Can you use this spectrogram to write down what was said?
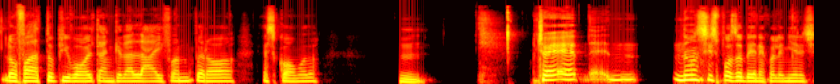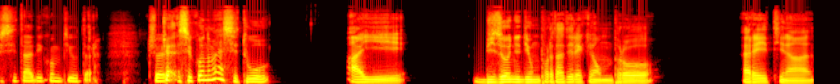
L'ho fatto più volte anche dall'iPhone, però è scomodo. Mm. Cioè, è- è- non si sposa bene con le mie necessità di computer. Cioè, Cioè, secondo me, se tu hai bisogno di un portatile che è un Pro Retina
